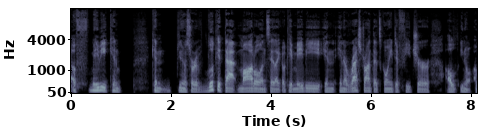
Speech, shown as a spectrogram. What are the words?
uh, maybe can can you know sort of look at that model and say like okay maybe in in a restaurant that's going to feature a you know a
